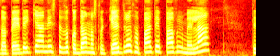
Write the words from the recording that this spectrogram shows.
85 και αν είστε εδώ κοντά μας στο κέντρο θα πάτε Παύλου Μελά 36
